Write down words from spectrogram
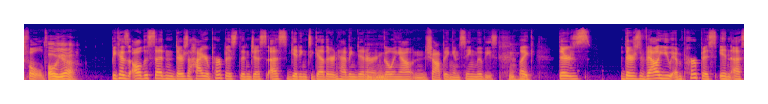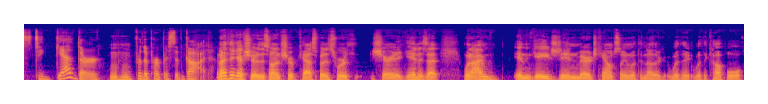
tenfold Oh, yeah. because all of a sudden there's a higher purpose than just us getting together and having dinner Mm-hmm. and going out and shopping and seeing movies. Like there's there's value and purpose in us together hmm for the purpose of God. and I think I've shared this on a Chirpcast, but it's worth sharing again. Is that when I'm engaged in marriage counseling with another with a with a couple,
